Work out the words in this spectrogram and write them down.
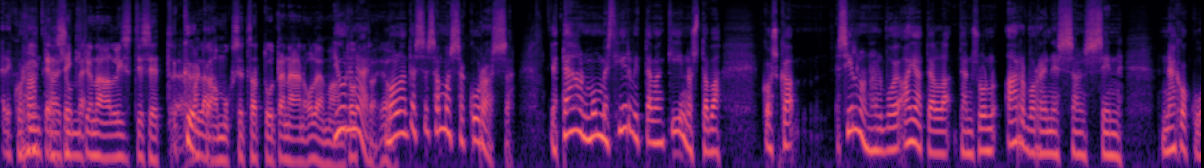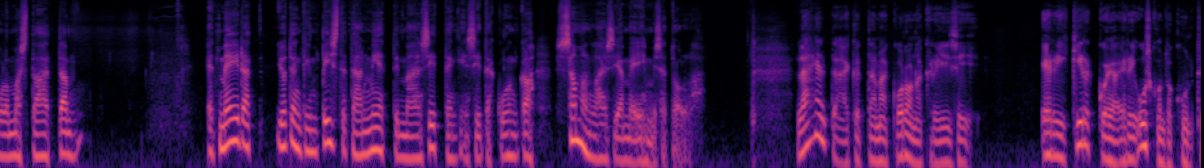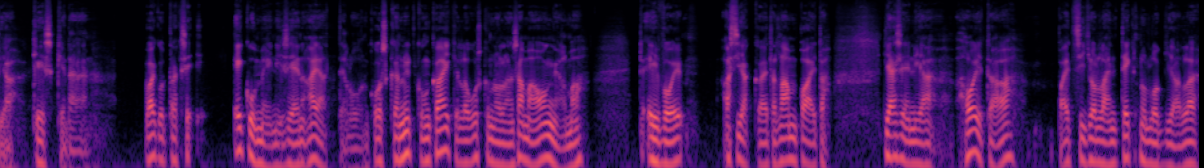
niin Intersektionalistiset Kyllä. vakaumukset sattuu tänään olemaan Juuri totta. näin. Joo. Me ollaan tässä samassa kurassa. Ja tämä on mun mielestä hirvittävän kiinnostava, koska silloinhan voi ajatella tämän sun arvorenessanssin näkökulmasta, että, että meidät jotenkin pistetään miettimään sittenkin sitä, kuinka samanlaisia me ihmiset ollaan. Lähentääkö tämä koronakriisi eri kirkkoja, eri uskontokuntia keskenään? Vaikuttaako se ekumeniseen ajatteluun? Koska nyt kun kaikilla uskonnolla on sama ongelma, että ei voi asiakkaita, lampaita, jäseniä hoitaa, paitsi jollain teknologialla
